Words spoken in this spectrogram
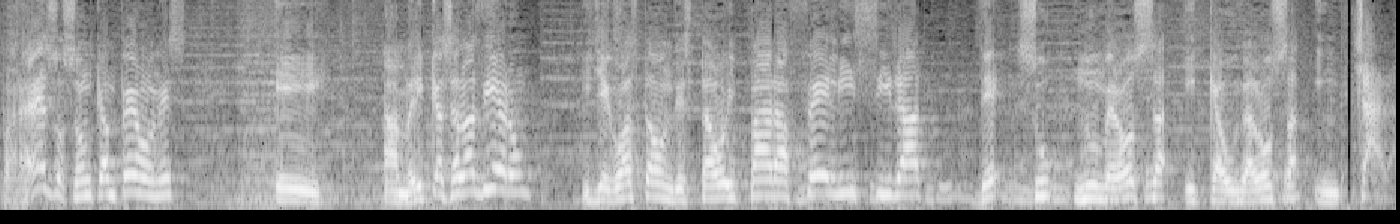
para eso son campeones, y América se las dieron y llegó hasta donde está hoy para felicidad de su numerosa y caudalosa hinchada,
